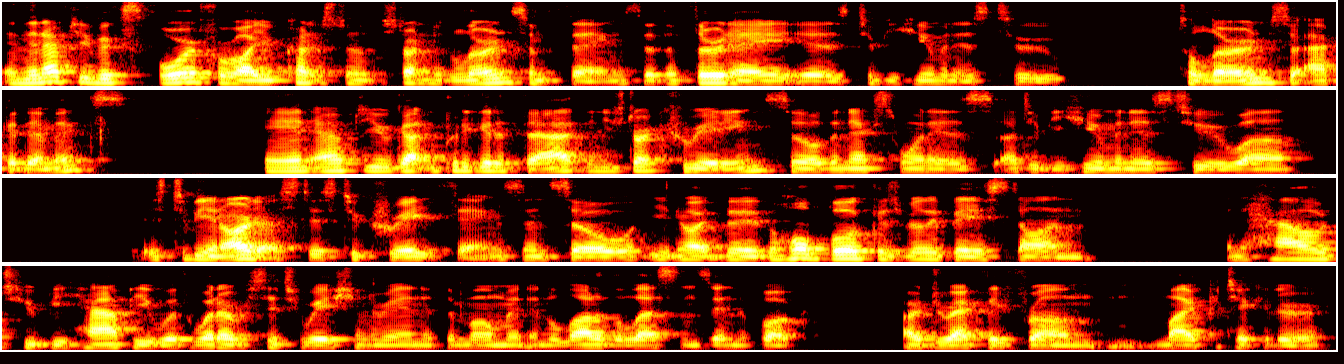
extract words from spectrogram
And then after you've explored for a while, you're kind of starting to learn some things. So the third A is to be human is to to learn, so academics. And after you've gotten pretty good at that, then you start creating. So the next one is uh, to be human is to uh, is to be an artist, is to create things. And so, you know, the, the whole book is really based on and how to be happy with whatever situation you're in at the moment. And a lot of the lessons in the book are directly from my particular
